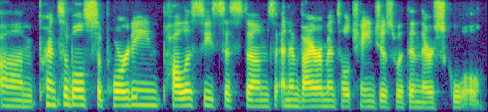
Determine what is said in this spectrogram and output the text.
um, principals supporting policy systems and environmental changes within their school.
